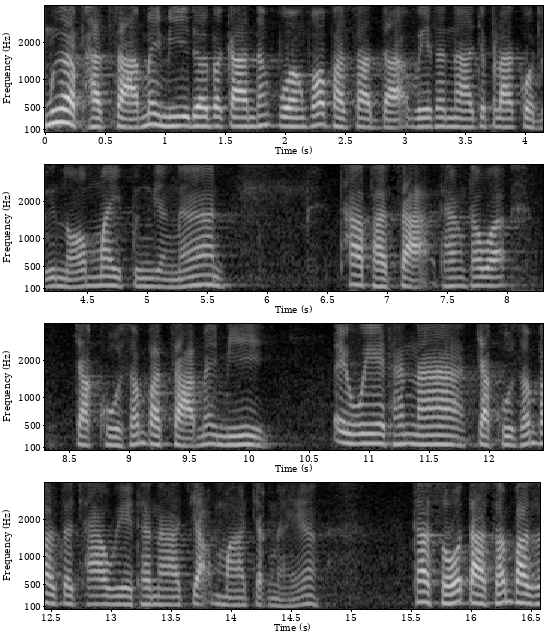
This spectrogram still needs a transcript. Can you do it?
เมื่อผัสสะไม่มีโดยประการทั้งปวง เพราะผัสสะดะเวทนาจะปรากฏหรือหนอไม่พึงอย่างนั้น ถ้าผัสสะทางทวะจักขู่สัมผัสสะไม่มีไอเวทนาจักขู่สัมผัสชาเวทนาจะมาจากไหนอะ ถ้าโสตสัมผัส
